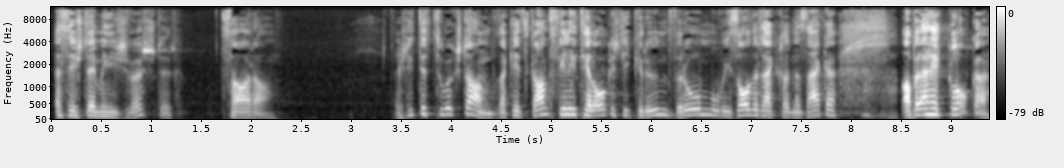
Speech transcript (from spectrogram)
Es ist dann meine Schwester, Sarah. Er ist nicht dazu gestanden. Da gibt es ganz viele theologische Gründe, warum und wieso er das können sagen. Aber er hat gelogen.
